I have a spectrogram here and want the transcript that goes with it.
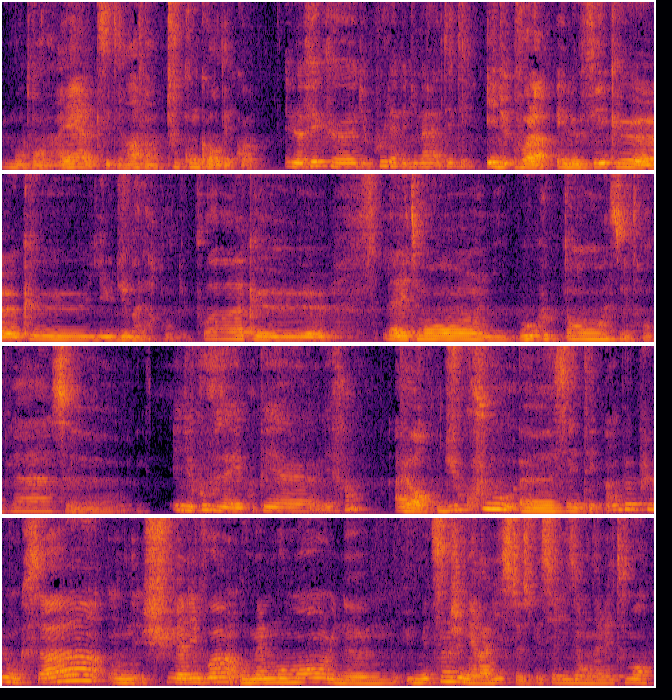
le menton en arrière, etc. Enfin tout concordait quoi. Et le fait que du coup il avait du mal à téter. Et voilà, et le fait que qu'il ait eu du mal à reprendre du poids, que L'allaitement, beaucoup de temps à se mettre en place. Euh, et du coup, vous avez coupé euh, les freins? Alors, du coup, euh, ça a été un peu plus long que ça. je suis allée voir au même moment une, médecin généraliste spécialisée en allaitement,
